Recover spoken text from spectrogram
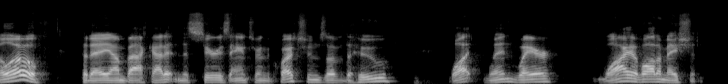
Hello. Today I'm back at it in this series answering the questions of the who, what, when, where, why of automation.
